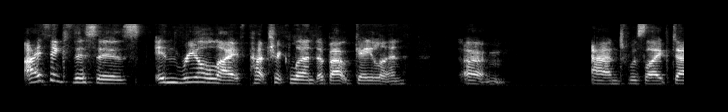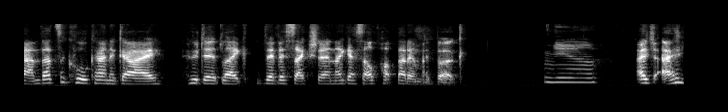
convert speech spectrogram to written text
I think this is in real life. Patrick learned about Galen, um, and was like, "Damn, that's a cool kind of guy who did like vivisection. I guess I'll pop that in my book." Yeah, I, I,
